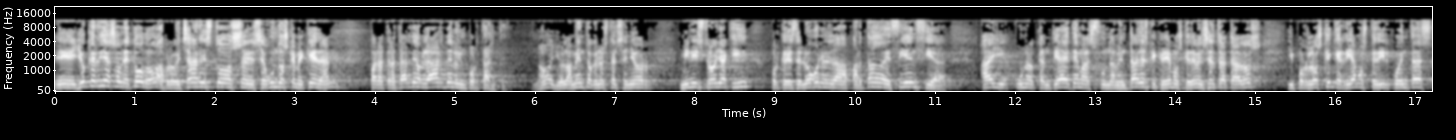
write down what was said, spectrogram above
Eh, yo querría, sobre todo, aprovechar estos eh, segundos que me quedan para tratar de hablar de lo importante. ¿no? Yo lamento que no esté el señor ministro hoy aquí, porque desde luego en el apartado de ciencia hay una cantidad de temas fundamentales que creemos que deben ser tratados y por los que querríamos pedir cuentas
